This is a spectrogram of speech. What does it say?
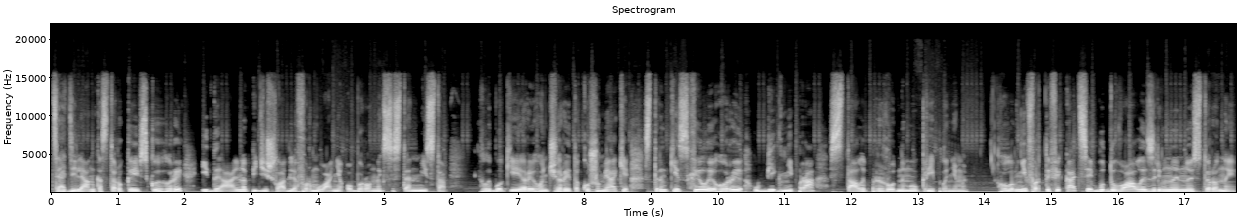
Ця ділянка Старокиївської гори ідеально підійшла для формування оборонних систем міста. Глибокі яри, гончари та кожум'яки, стрімкі схили гори у бік Дніпра стали природними укріпленнями. Головні фортифікації будували з рівнинної сторони.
